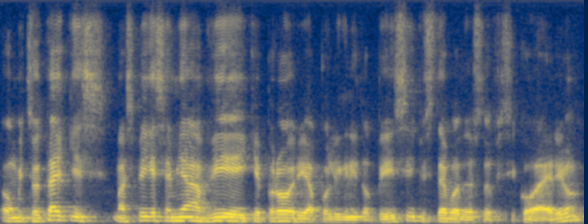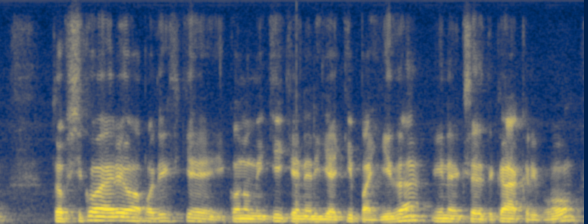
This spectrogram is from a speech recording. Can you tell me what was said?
ο Μητσοτάκης μας πήγε σε μια βίαιη και πρόορη απολιγνητοποίηση, πιστεύοντας στο φυσικό αέριο. Το φυσικό αέριο αποδείχθηκε οικονομική και ενεργειακή παγίδα, είναι εξαιρετικά ακριβό.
